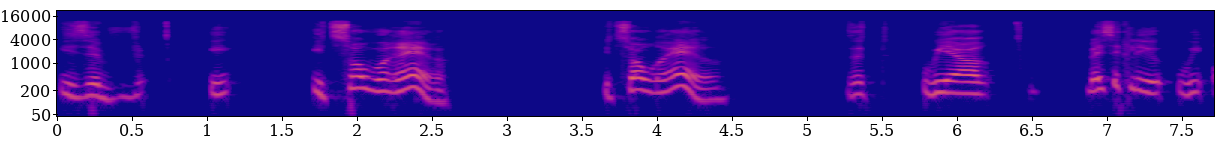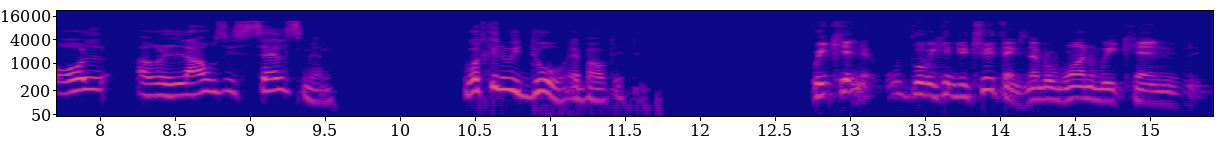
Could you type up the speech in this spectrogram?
is a it, it's so rare. It's so rare that we are basically we all are lousy salesmen. What can we do about it? We can well we can do two things. Number one we can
